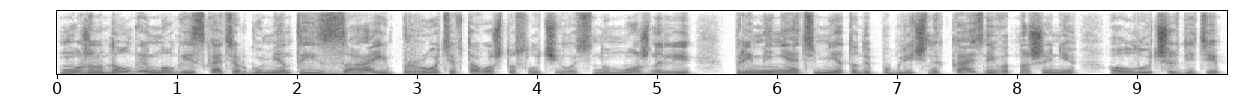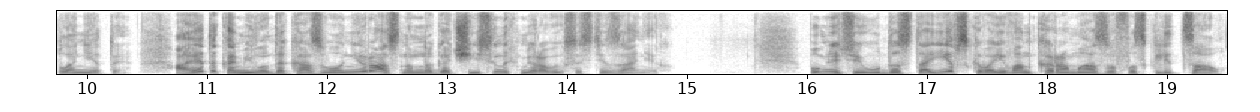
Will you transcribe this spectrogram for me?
Можно долго и много искать аргументы и за, и против того, что случилось. Но можно ли применять методы публичных казней в отношении лучших детей планеты? А это Камила доказывала не раз на многочисленных мировых состязаниях. Помните, у Достоевского Иван Карамазов восклицал,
